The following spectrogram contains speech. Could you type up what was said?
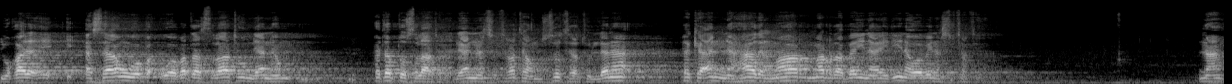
يقال أساءوا وب- وبطل صلاتهم لأنهم فتبطل صلاتهم لأن سترتهم سترة لنا فكأن هذا المار مر بين أيدينا وبين سترتنا. نعم.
